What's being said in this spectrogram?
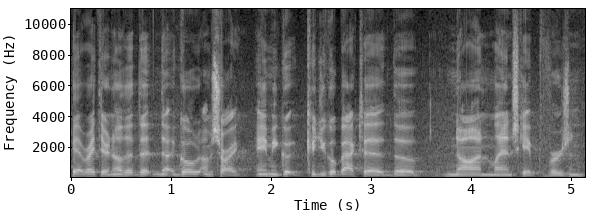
Yeah, right there, no, the, the, no, go, I'm sorry, Amy, go- could you go back to the non-landscaped version?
